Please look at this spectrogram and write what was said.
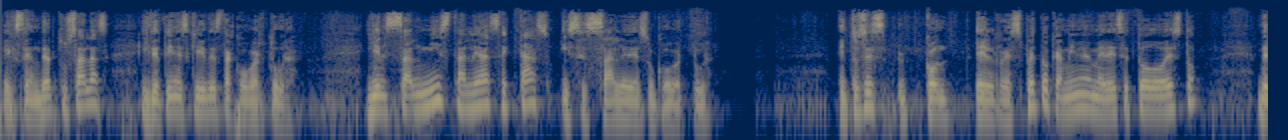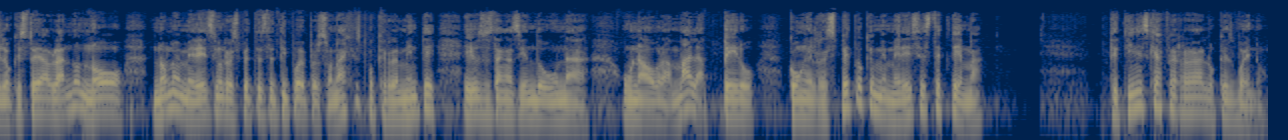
extender tus alas y te tienes que ir de esta cobertura. Y el salmista le hace caso y se sale de su cobertura. Entonces, con el respeto que a mí me merece todo esto, de lo que estoy hablando, no, no me merece un respeto este tipo de personajes porque realmente ellos están haciendo una, una obra mala, pero con el respeto que me merece este tema, te tienes que aferrar a lo que es bueno,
